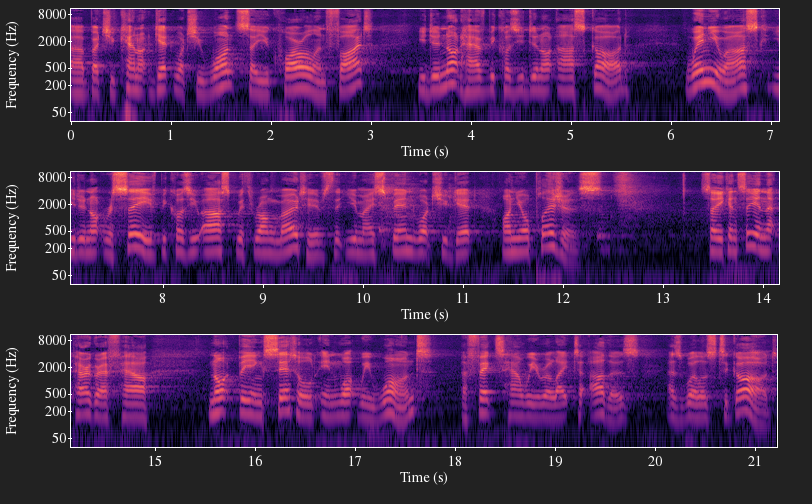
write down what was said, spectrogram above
uh, but you cannot get what you want, so you quarrel and fight. You do not have because you do not ask God. When you ask, you do not receive because you ask with wrong motives that you may spend what you get on your pleasures. So you can see in that paragraph how not being settled in what we want affects how we relate to others as well as to God.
